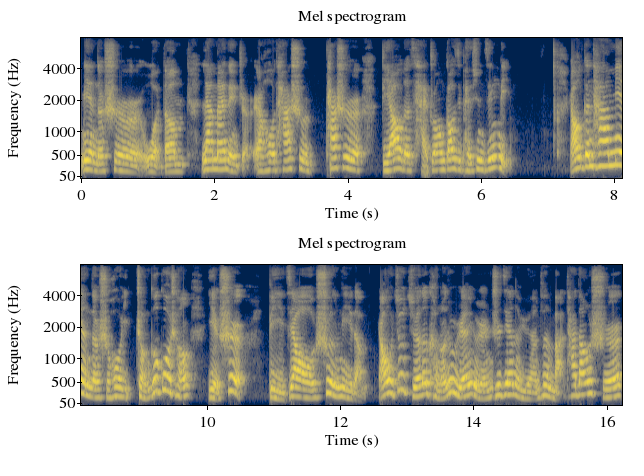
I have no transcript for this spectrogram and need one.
面的是我的 line manager，然后他是他是迪奥的彩妆高级培训经理，然后跟他面的时候，整个过程也是比较顺利的。然后我就觉得可能就是人与人之间的缘分吧。他当时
